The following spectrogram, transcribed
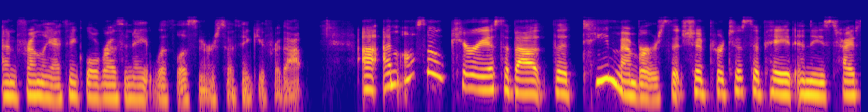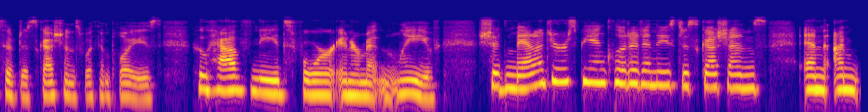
and friendly, I think will resonate with listeners. So thank you for that. Uh, I'm also curious about the team members that should participate in these types of discussions with employees who have needs for intermittent leave. Should managers be included in these discussions? And I'm,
